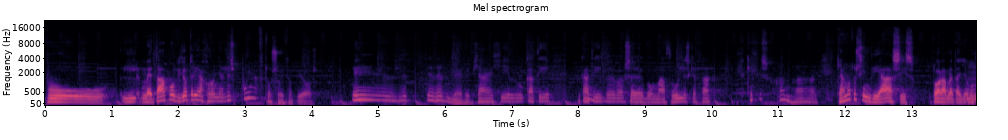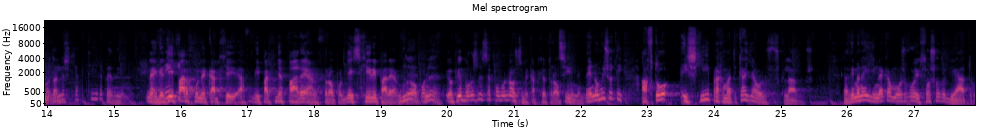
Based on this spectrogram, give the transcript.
που λ- μετά από δύο-τρία χρόνια λες πού είναι αυτός ο ηθοποιός; Ε, δεν δε, δεν δουλεύει πια, έχει κάτι, κάτι ε, σε μαθούλες και αυτά. Και λες, αμάν. Και άμα το συνδυάσεις τώρα με τα γεγονότα, λες, γιατί ρε παιδί μου. Ναι, γιατί Δίκη. υπάρχουν κάποιοι, υπάρχει μια παρέα ανθρώπων, μια ισχυρή παρέα ανθρώπων, ναι. η οποία μπορούσε να σε απομονώσει με κάποιο τρόπο. Έτσι είναι. Ε, νομίζω ότι αυτό ισχύει πραγματικά για όλους τους κλάδους. Δηλαδή, με η γυναίκα μου ως βοηθός οδοντιάτρου,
